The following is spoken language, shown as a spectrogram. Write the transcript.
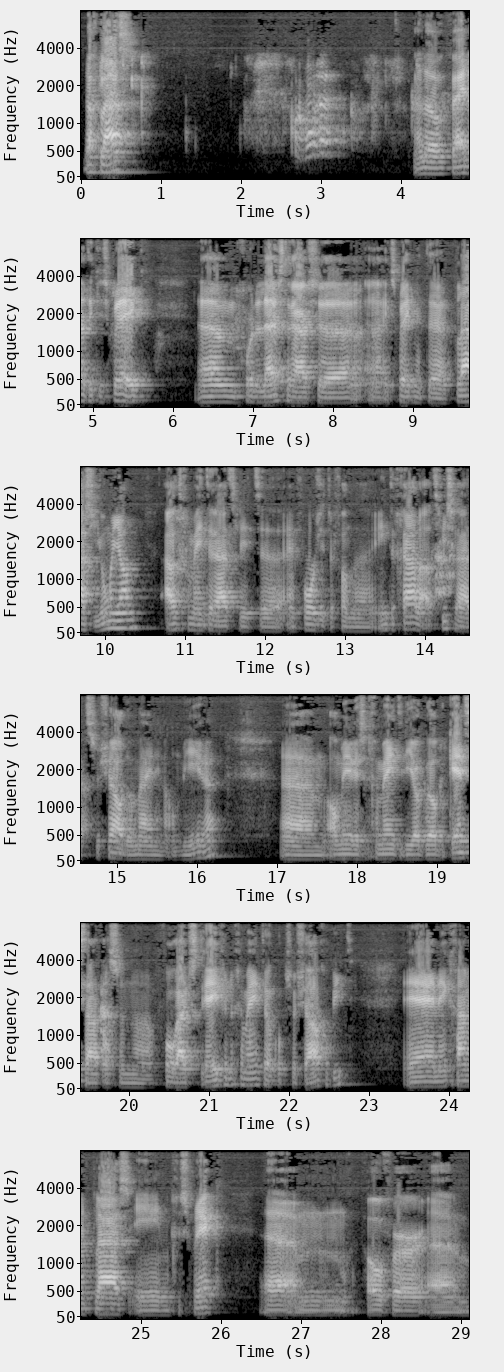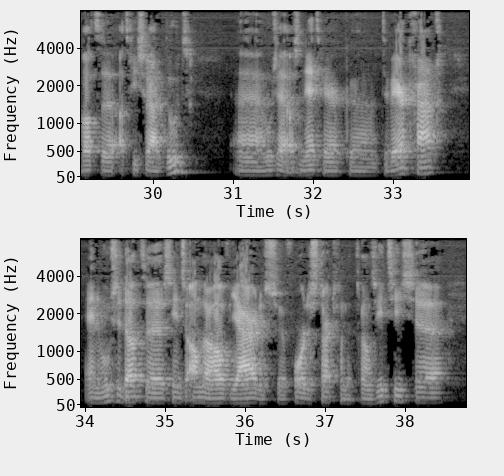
Dag Klaas. Goedemorgen. Hallo, fijn dat ik je spreek. Ehm, voor de luisteraars, uh, ik spreek met uh, Klaas Jongejan, oud-gemeenteraadslid en voorzitter van de Integrale Adviesraad Sociaal Domein in Almere. Um, Almere is een gemeente die ook wel bekend staat als een vooruitstrevende gemeente, ook op sociaal gebied. En ik ga met Klaas in gesprek um, over wat de adviesraad doet, hoe zij als netwerk te werk gaat. En hoe ze dat uh, sinds anderhalf jaar, dus voor de start van de transities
